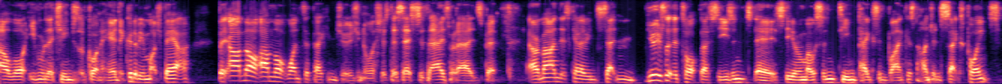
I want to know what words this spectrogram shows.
a lot, even with the changes that have gone ahead. It could have been much better. But I'm not I'm not one to pick and choose, you know, it's just it's, it's just it is what it is. But our man that's kind of been sitting usually at the top this season, uh, Stephen Wilson, Team Pigs and Blankets, 106 points.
